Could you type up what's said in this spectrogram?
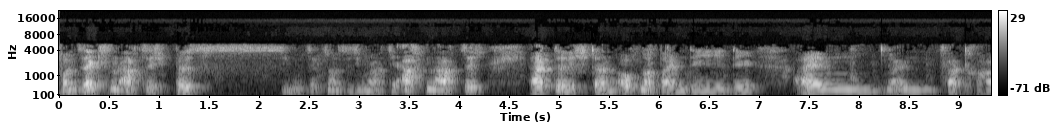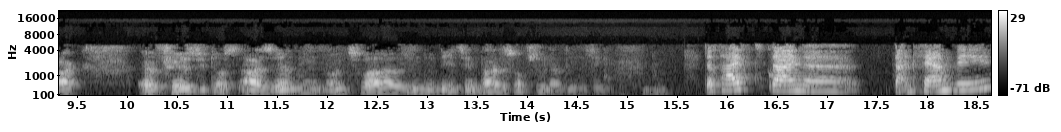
von 86 bis 86, 87, 88 hatte ich dann auch noch beim DED einen, einen Vertrag äh, für Südostasien und zwar Indonesien war es auf Sulawesi. Mhm. Das heißt, deine, dein Fernweh,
